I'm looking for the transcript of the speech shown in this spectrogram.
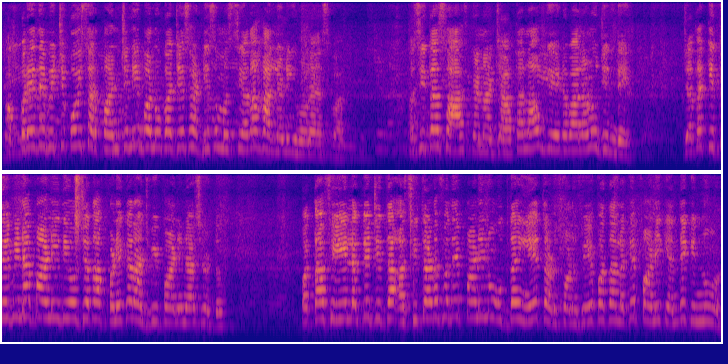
ਅੱਪਰੇ ਦੇ ਵਿੱਚ ਕੋਈ ਸਰਪੰਚ ਨਹੀਂ ਬਣੂਗਾ ਜੇ ਸਾਡੀ ਸਮੱਸਿਆ ਦਾ ਹੱਲ ਨਹੀਂ ਹੋਣਾ ਇਸ ਵਾਰ। ਅਸੀਂ ਤਾਂ ਸਾਫ਼ ਕਹਿਣਾ ਜਾਂ ਤਾਂ ਲਾਓ ਗੇਟ ਵਾਲਿਆਂ ਨੂੰ ਜਿੰਦੇ ਜਾਂ ਤਾਂ ਕਿਤੇ ਵੀ ਨਾ ਪਾਣੀ ਦਿਓ ਜਾਂ ਤਾਂ ਆਪਣੇ ਘਰਾਂ 'ਚ ਵੀ ਪਾਣੀ ਨਾ ਛੱਡੋ। ਪਤਾ ਫੇਰ ਲੱਗੇ ਜਿੱਦਾਂ ਅਸੀਂ ਤੜਫਦੇ ਪਾਣੀ ਨੂੰ ਉਦਾਂ ਹੀ ਇਹ ਤੜਫਣ ਫੇਰ ਪਤਾ ਲੱਗੇ ਪਾਣੀ ਕਹਿੰਦੇ ਕਿੰਨੂੰ ਆ।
